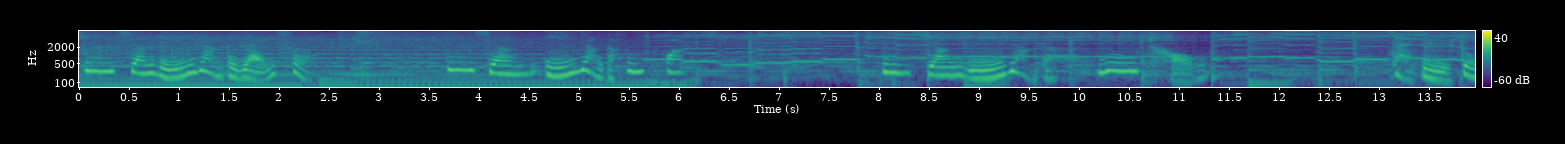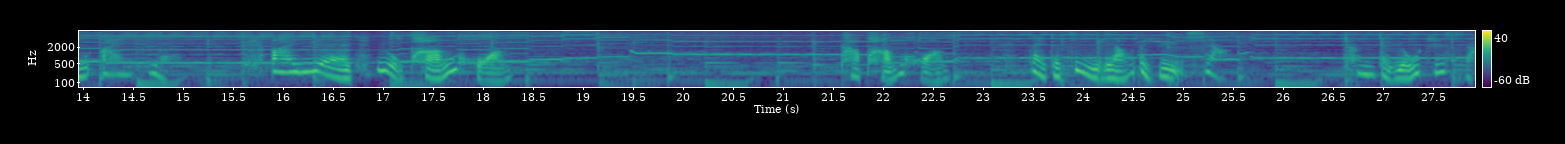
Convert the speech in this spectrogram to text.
丁香一样的颜色，丁香一样的芬芳，丁香一样的忧愁，在雨中哀怨，哀怨又彷徨，她彷徨。在这寂寥的雨巷，撑着油纸伞，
